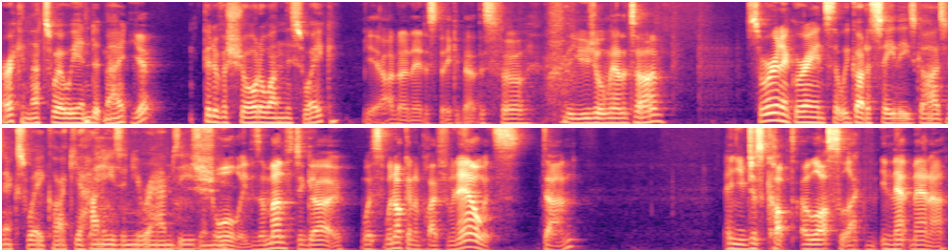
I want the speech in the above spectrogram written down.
I reckon that's where we end it, mate. Yep. Bit of a shorter one this week. Yeah, I don't need to speak about this for the usual amount of time. So we're in agreement that we got to see these guys next week, like your Honeys and your Ramses. And Surely, there's a month to go. We're, we're not going to play for now. It's done. And you've just copped a loss like in that manner.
